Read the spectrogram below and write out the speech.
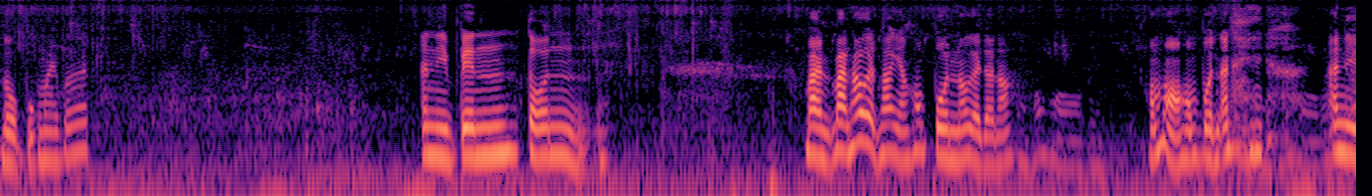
โลปลูกใหม่เบิด อันนี้เป็นต้นบ้านบ้านเท่าเอิดพักอย่างห้องปนเนาะเกิดจ้ะเนาะหอมหอมหอมหอมหอมปนอันนี้ อันนี้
